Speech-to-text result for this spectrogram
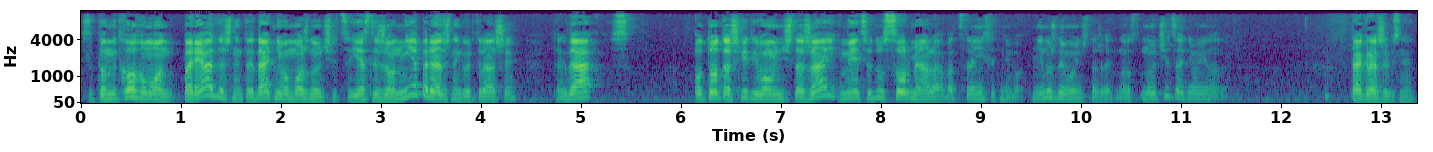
Если Талмит Хохам, он порядочный, тогда от него можно учиться. Если же он не порядочный, говорит Раши, тогда от тот ашхит его уничтожай, имеется в виду сорми алав, отстранись от него. Не нужно его уничтожать, но научиться от него не надо. Так Раши объясняет.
